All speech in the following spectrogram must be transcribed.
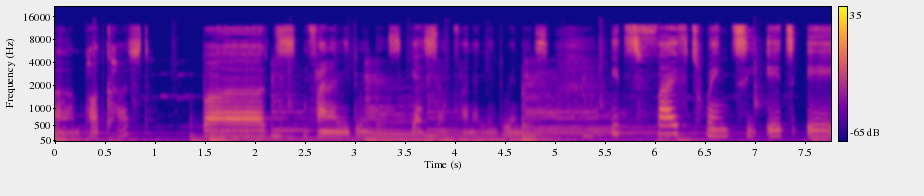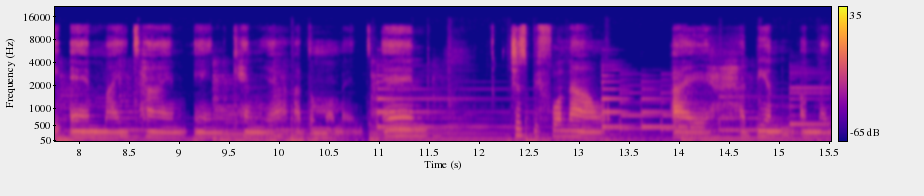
um, podcast, but I'm finally doing this. Yes, I'm finally doing this. It's 5:28 a.m. my time in Kenya at the moment, and just before now, I had been on my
